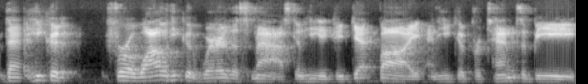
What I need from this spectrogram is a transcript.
that he could for a while he could wear this mask and he could get by and he could pretend to be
